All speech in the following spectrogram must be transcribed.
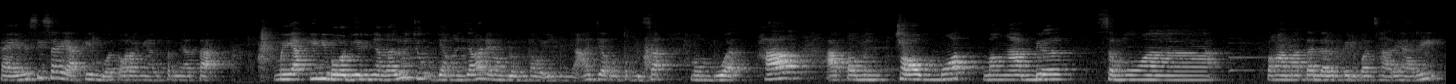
kayaknya sih saya yakin buat orang yang ternyata meyakini bahwa dirinya nggak lucu jangan-jangan emang belum tahu ilmunya aja untuk bisa membuat hal atau mencomot mengambil semua pengamatan dalam kehidupan sehari-hari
